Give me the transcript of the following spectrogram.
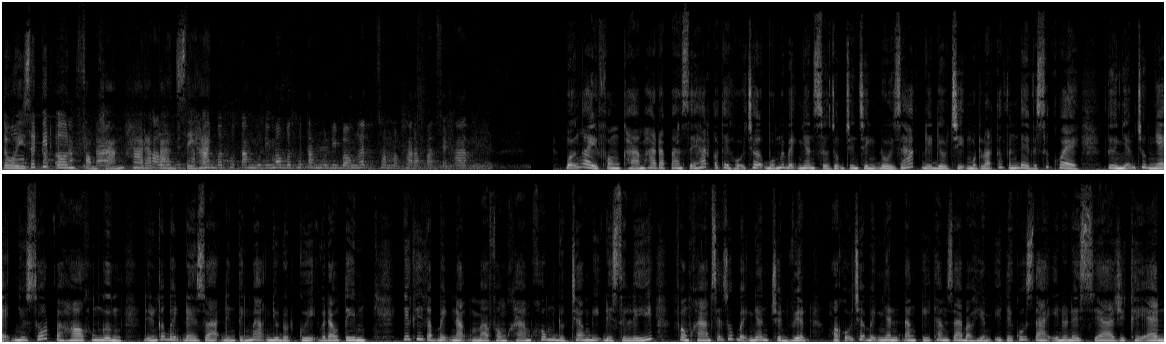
Tôi rất biết ơn phòng khám Harapan CH. Mỗi ngày, phòng khám Harapan CH có thể hỗ trợ 40 bệnh nhân sử dụng chương trình đổi rác để điều trị một loạt các vấn đề về sức khỏe, từ nhiễm trùng nhẹ như sốt và ho không ngừng đến các bệnh đe dọa đến tính mạng như đột quỵ và đau tim. Nhưng khi gặp bệnh nặng mà phòng khám không được trang bị để xử lý, phòng khám sẽ giúp bệnh nhân chuyển viện hoặc hỗ trợ bệnh nhân đăng ký tham gia Bảo hiểm Y tế Quốc gia Indonesia GKN,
